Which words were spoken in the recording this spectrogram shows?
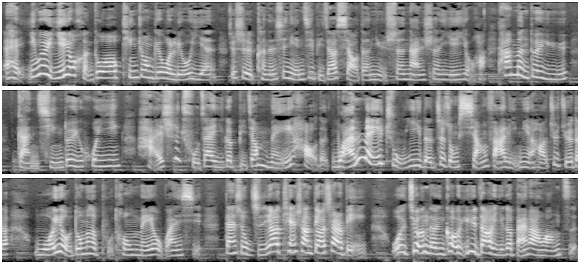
哎，因为也有很多听众给我留言，就是可能是年纪比较小的女生、男生也有哈，他们对于。感情对于婚姻还是处在一个比较美好的完美主义的这种想法里面哈，就觉得我有多么的普通没有关系，但是只要天上掉馅饼，我就能够遇到一个白马王子。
